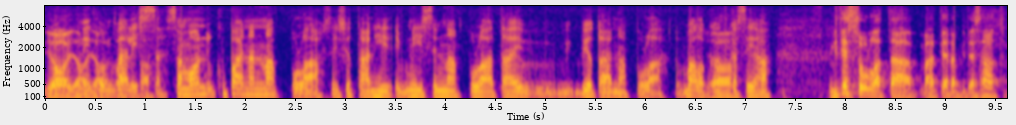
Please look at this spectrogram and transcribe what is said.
Joo, joo, niin joo, kuin totta. välissä. Samoin kun painan nappulaa, siis jotain hi- hissin nappulaa tai jotain nappulaa, valokatkaisijaa. Miten sulla tämä, mä en tiedä miten sä oot,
